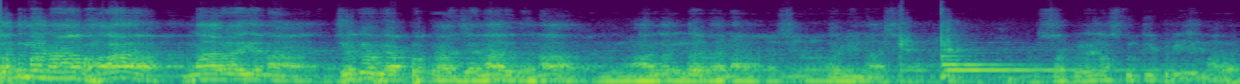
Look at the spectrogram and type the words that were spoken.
पद्मनाभा नारायणा जगव्यापका जनार्दना आनंद घना अविनाशा. सगळ्यांना स्तुती प्रिय महाराज.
